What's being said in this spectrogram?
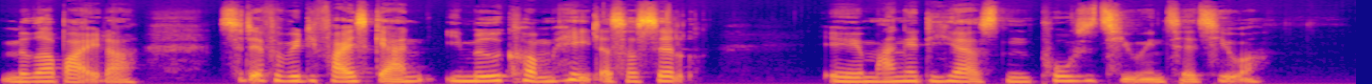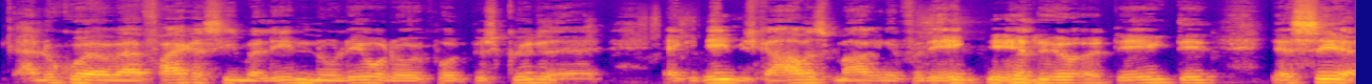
medarbejdere. Så derfor vil de faktisk gerne imødekomme helt af sig selv øh, mange af de her sådan, positive initiativer. Ja, nu kunne jeg være fræk at sige, Malene, nu lever du på et beskyttet af akademisk arbejdsmarked, for det er ikke det, jeg, lever, det, er ikke det, jeg ser.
